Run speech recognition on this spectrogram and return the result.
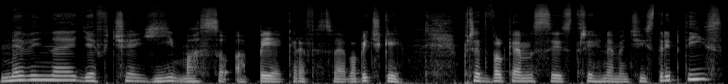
nevinné děvče jí maso a pije krev své babičky. Před vlkem si střihne menší striptease,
